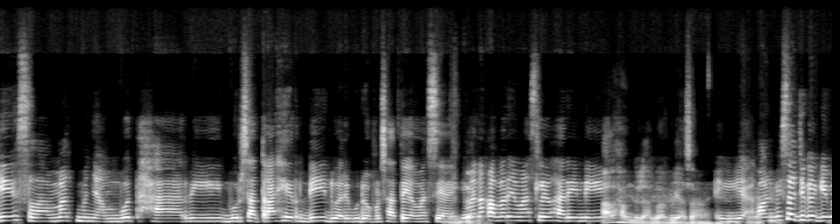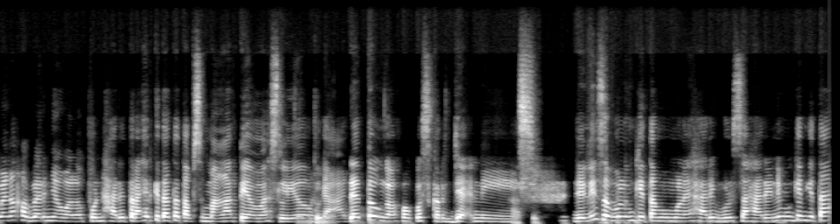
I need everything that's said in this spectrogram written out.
Konvisto, selamat menyambut hari bursa terakhir di 2021 ya Mas ya. Betul. Gimana kabarnya Mas Leo hari ini? Alhamdulillah luar biasa. Iya, Konvisto juga gimana kabarnya walaupun hari terakhir kita tetap semangat ya Mas Leo. Tentunya. Nggak ada tuh nggak fokus kerja nih. Asik. Jadi sebelum kita memulai hari bursa hari ini mungkin kita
